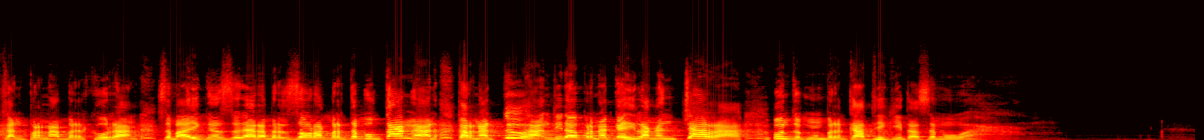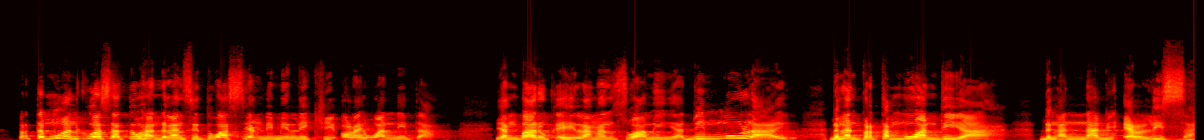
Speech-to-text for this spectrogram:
akan pernah berkurang. Sebaiknya saudara bersorak bertepuk tangan karena Tuhan tidak pernah kehilangan cara untuk memberkati kita semua. Pertemuan kuasa Tuhan dengan situasi yang dimiliki oleh wanita yang baru kehilangan suaminya dimulai dengan pertemuan dia dengan Nabi Elisa.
